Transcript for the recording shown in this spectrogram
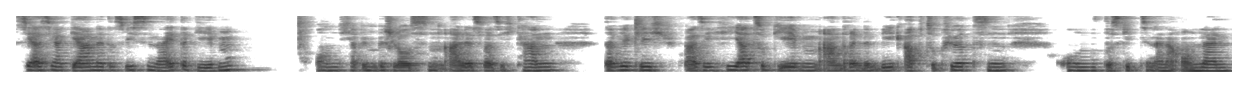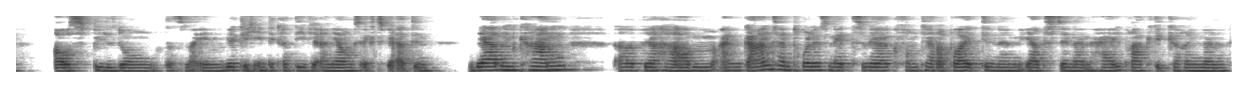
sehr, sehr gerne das Wissen weitergeben. Und ich habe eben beschlossen, alles, was ich kann, da wirklich quasi herzugeben, anderen den Weg abzukürzen und das gibt's in einer Online-Ausbildung, dass man eben wirklich integrative Ernährungsexpertin werden kann. Äh, wir haben ein ganz ein tolles Netzwerk von Therapeutinnen, Ärztinnen, Heilpraktikerinnen,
